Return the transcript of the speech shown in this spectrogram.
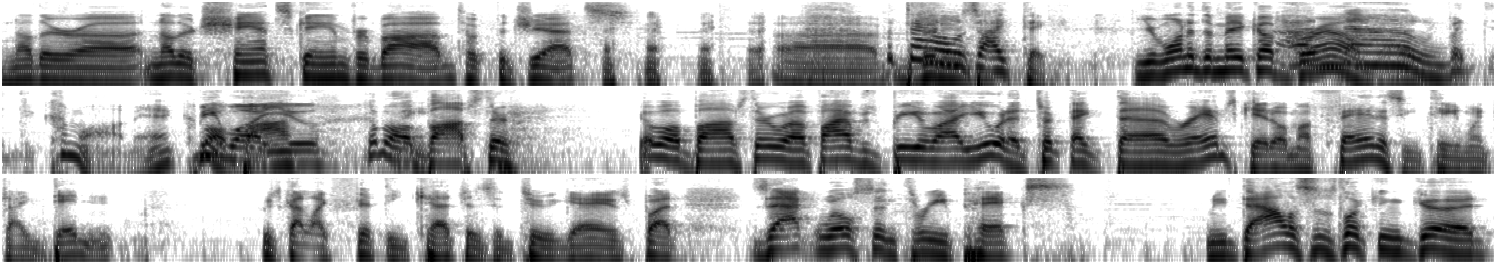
Another uh, another chance game for Bob. Took the Jets. Uh, What the hell was I thinking? You wanted to make up Uh, ground. no, but come on, man. Come on, Bob. Come on, Bobster. Come on, Bobster. Well, if I was BYU, would have took that uh, Rams kid on my fantasy team, which I didn't. Who's got like 50 catches in two games. But Zach Wilson, three picks. I mean, Dallas is looking good.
